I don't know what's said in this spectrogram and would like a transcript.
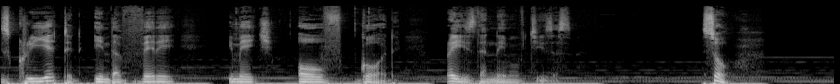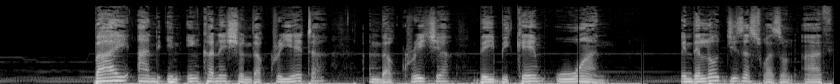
is created in the very image of God. Praise the name of Jesus. So, by and in incarnation, the creator and the creature, they became one. When the Lord Jesus was on earth,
